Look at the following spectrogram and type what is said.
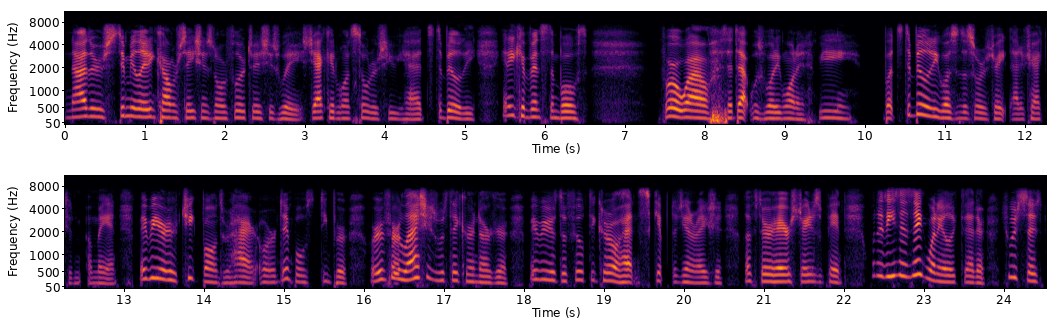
neither stimulating conversations nor flirtatious ways. Jack had once told her she had stability, and he convinced them both for a while that that was what he wanted. Be but stability wasn't the sort of trait that attracted a man. Maybe her cheekbones were higher, or her dimples deeper, or if her lashes were thicker and darker. Maybe if the filthy curl hadn't skipped a generation, left her hair straight as a pin. What did Ethan think when he looked at her? She was that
